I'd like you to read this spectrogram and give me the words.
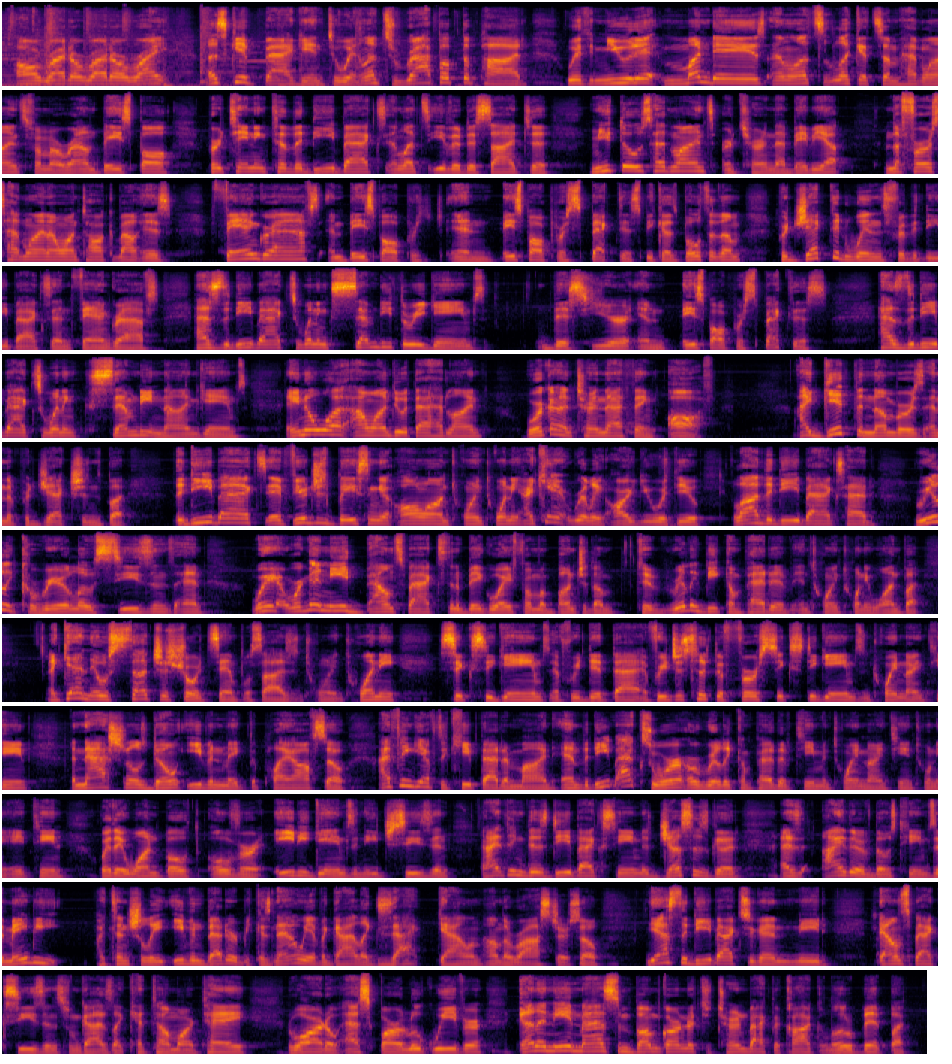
All right, all right, all right. Let's get back into it let's wrap up the pod with Muted Mondays and let's look at some headlines from around baseball pertaining to the D backs and let's either decide to mute those headlines or turn that baby up. And the first headline I want to talk about is Fangraphs and baseball and baseball prospectus because both of them projected wins for the D-backs and Fangraphs has the D-backs winning 73 games this year, in Baseball Prospectus has the D backs winning 79 games. And you know what I want to do with that headline? We're going to turn that thing off. I get the numbers and the projections, but the D backs, if you're just basing it all on 2020, I can't really argue with you. A lot of the D backs had really career low seasons, and we're, we're going to need bounce backs in a big way from a bunch of them to really be competitive in 2021. But Again, it was such a short sample size in 2020, 60 games. If we did that, if we just took the first 60 games in 2019, the Nationals don't even make the playoffs. So I think you have to keep that in mind. And the D backs were a really competitive team in 2019 and 2018, where they won both over 80 games in each season. And I think this D backs team is just as good as either of those teams, and maybe potentially even better because now we have a guy like Zach Gallen on the roster. So Yes, the D backs are going to need bounce back seasons from guys like Ketel Marte, Eduardo Escobar, Luke Weaver. Gonna need Madison Bumgarner to turn back the clock a little bit, but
